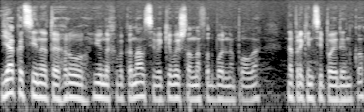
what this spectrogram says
Як оціните гру юних виконавців, які вийшли на футбольне поле наприкінці поєдинку?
